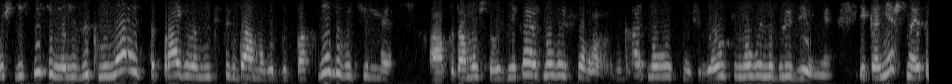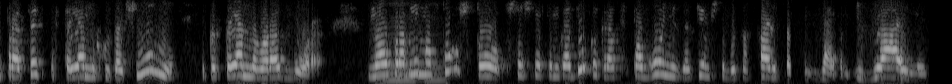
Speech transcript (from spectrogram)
Потому что действительно язык меняется, правила не всегда могут быть последовательны, а, потому что возникают новые слова, возникают новые случаи, делаются новые наблюдения. И, конечно, это процесс постоянных уточнений и постоянного разбора. Но mm-hmm. проблема в том, что в 1964 году как раз в погоне за тем, чтобы составить, так, не знаю, там, идеальный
